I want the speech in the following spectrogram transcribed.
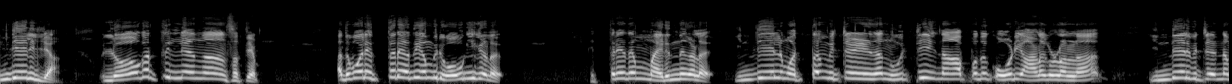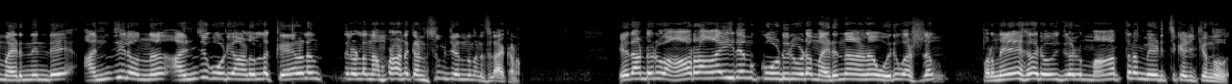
ഇന്ത്യയിലില്ല. ലോകത്തില്ല എന്നതാണ് സത്യം. അതുപോലെ ഇത്രയധികം രോഗികൾ ഇത്രയധികം മരുന്നുകൾ ഇന്ത്യയിൽ മൊത്തം വിറ്റഴിയുന്ന നൂറ്റി നാൽപ്പത് കോടി ആളുകളുള്ള ഇന്ത്യയിൽ വിറ്റേണ്ട മരുന്നിന്റെ അഞ്ചിലൊന്ന് അഞ്ച് കോടി ആളുകളുള്ള കേരളത്തിലുള്ള നമ്മളാണ് കൺസ്യൂം ചെയ്യുന്നത് മനസ്സിലാക്കണം. ഏതാണ്ട് ഒരു ആറായിരം കോടി രൂപയുടെ മരുന്നാണ് ഒരു വർഷം പ്രമേഹ രോഗികൾ മാത്രം മേടിച്ച് കഴിക്കുന്നത്.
